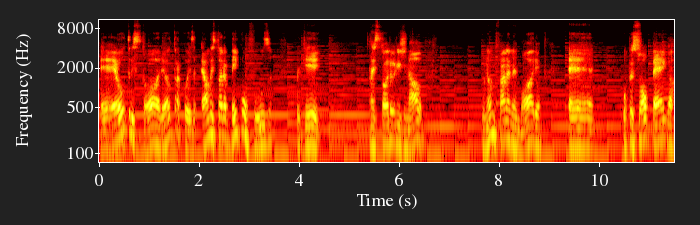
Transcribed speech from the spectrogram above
É, é, outra história, é outra coisa. É uma história bem confusa, porque a história original, não me falha a memória, é, o pessoal pega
